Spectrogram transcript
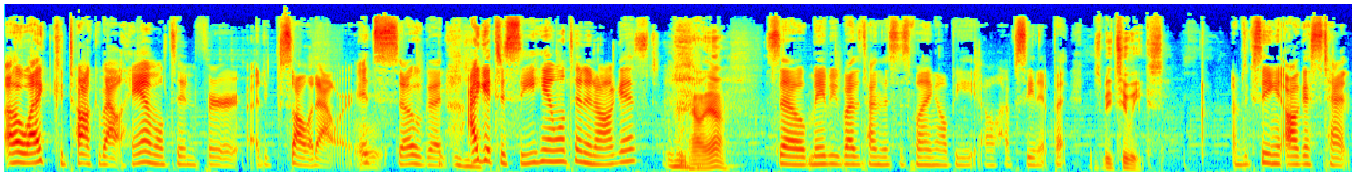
Oh, I could talk about Hamilton for a solid hour. It's oh. so good. I get to see Hamilton in August, Hell yeah, so maybe by the time this is playing, I'll be I'll have seen it. But this will be two weeks. I'm seeing it August 10th,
